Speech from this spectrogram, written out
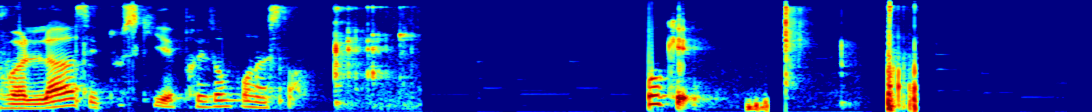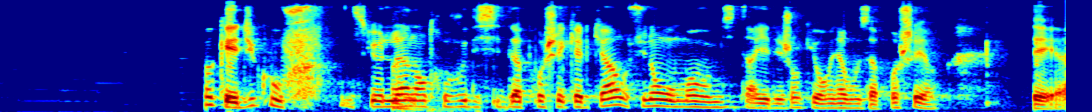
voilà, c'est tout ce qui est présent pour l'instant. Ok. Ok, du coup, est-ce que l'un d'entre vous décide d'approcher quelqu'un? Ou sinon, au moins vous me dites, hein, il y a des gens qui vont venir vous approcher. hein. Et, euh,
